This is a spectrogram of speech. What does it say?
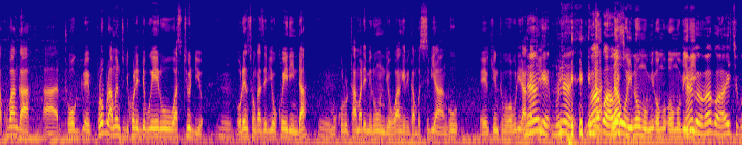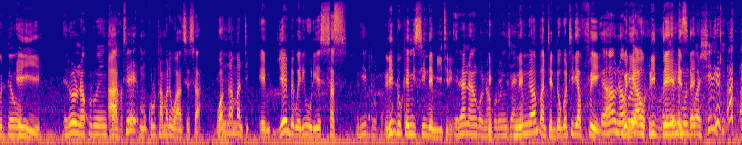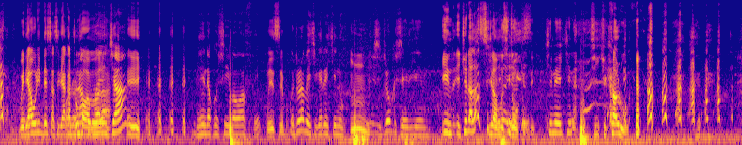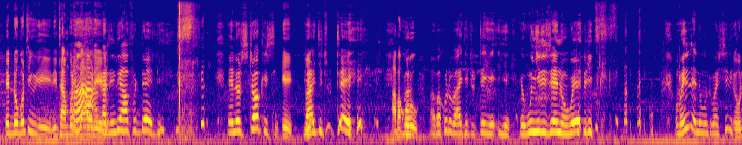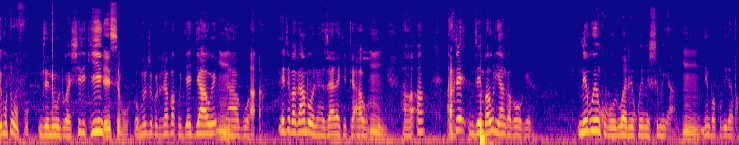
kubanga uh, puroguramu eno tugikoledde bweru wa studio. Mm. olw'ensonga z'ebyokwerinda mm. mukulu tamala emirundi owange ebigambo si byangu ekintu bwowuliranawe olina omubiri. Era olunaku lwenca ate mukulu tamale wansesa waŋŋamba nti ejembe bwe liwulira essasi lidduka. emisinde emiyitirivu era nange olunaku lwenca neŋŋamba nti eddogoti lyaffe bwe lyawulidde bwe lyawulidde essasi lyakatumba wamala. ngenda kusiiba waffe. Kwe tulaba ekigere kino Mm. sitokisi eryemu ekirala sikiramu sitokisi kino ekira. Kikalu. Eddogoti litambuliddeawo leero. kati ndi hafudedi eno sitokisi Eh, bagitutte abakulu. Abakulu bagitutte ewunyiriza eno weeri omanyi nze ndi muntu wa shiriki? Oli mutuufu. Nze ndi muntu wa shiriki. Esebo omuzukulu tava ku jjajjaawe Mm. n'agwa. Ah, ah. naye tebagamba ono azaala kitaawe. Mm. aa ate nze mbawulira nga boogera. Ne bwenkuba olwaliro kwena essimu yange Mm. nembakubirako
